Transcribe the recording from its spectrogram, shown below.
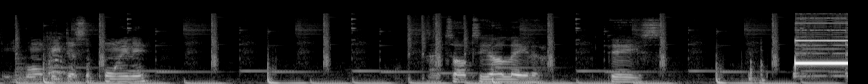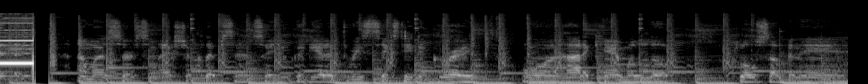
You won't be disappointed. I'll talk to y'all later. Peace. I'm gonna insert some extra clips in so you could get a 360 degree on how the camera look close up in hand.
